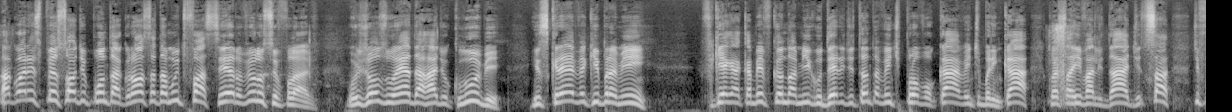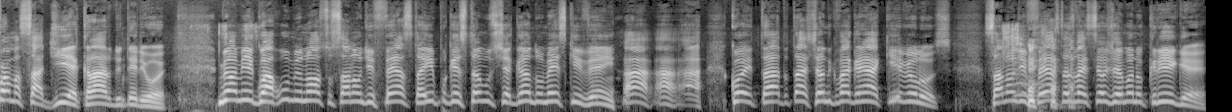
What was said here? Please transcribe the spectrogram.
Agora esse pessoal de Ponta Grossa tá muito faceiro, viu, Lúcio Flávio? O Josué da Rádio Clube escreve aqui para mim. Fiquei, acabei ficando amigo dele de tanta gente provocar, gente brincar com essa rivalidade, de forma sadia, é claro, do interior. Meu amigo, arrume o nosso salão de festa aí, porque estamos chegando o mês que vem. Coitado, tá achando que vai ganhar aqui, viu, Lúcio? Salão de festas vai ser o Germano Krieger.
